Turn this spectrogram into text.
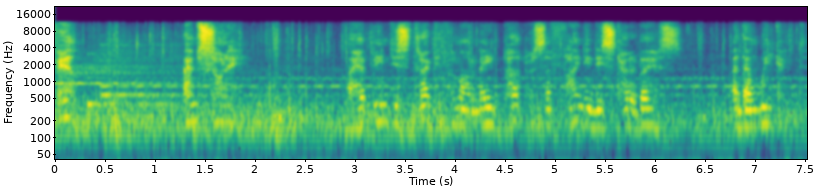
Phil, I'm sorry. I have been distracted from our main purpose of finding this Scarabaeus, and I'm weakened.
